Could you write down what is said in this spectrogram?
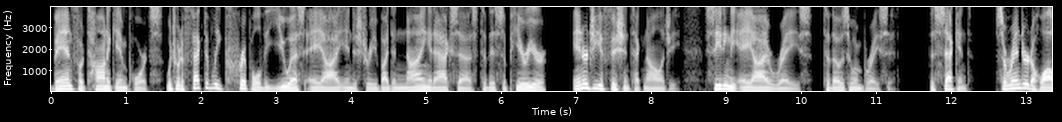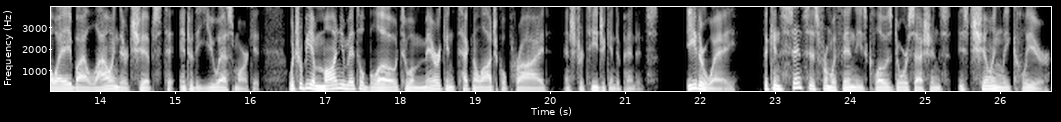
banned photonic imports, which would effectively cripple the US AI industry by denying it access to this superior, energy efficient technology, ceding the AI race to those who embrace it. The second, surrender to Huawei by allowing their chips to enter the US market, which would be a monumental blow to American technological pride and strategic independence. Either way, the consensus from within these closed door sessions is chillingly clear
